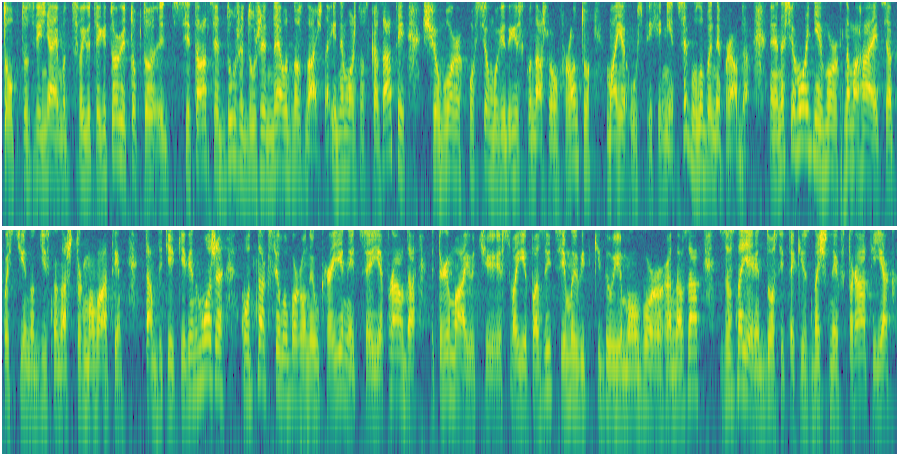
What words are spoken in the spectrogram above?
Тобто звільняємо свою територію. Тобто е, ситуація дуже дуже неоднозначна, і не можна сказати, що ворог по всьому відрізку нашого фронту має успіхи. Ні, це було би неправда. Е, На сьогодні ворог намагається постійно дійсно нас штурмувати там, де тільки він може. Однак Сили оборони України це є правда, тримають е, свої позиції. Ми відкидуємо ворога назад. Зазнає він досить таки значних втрат, як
